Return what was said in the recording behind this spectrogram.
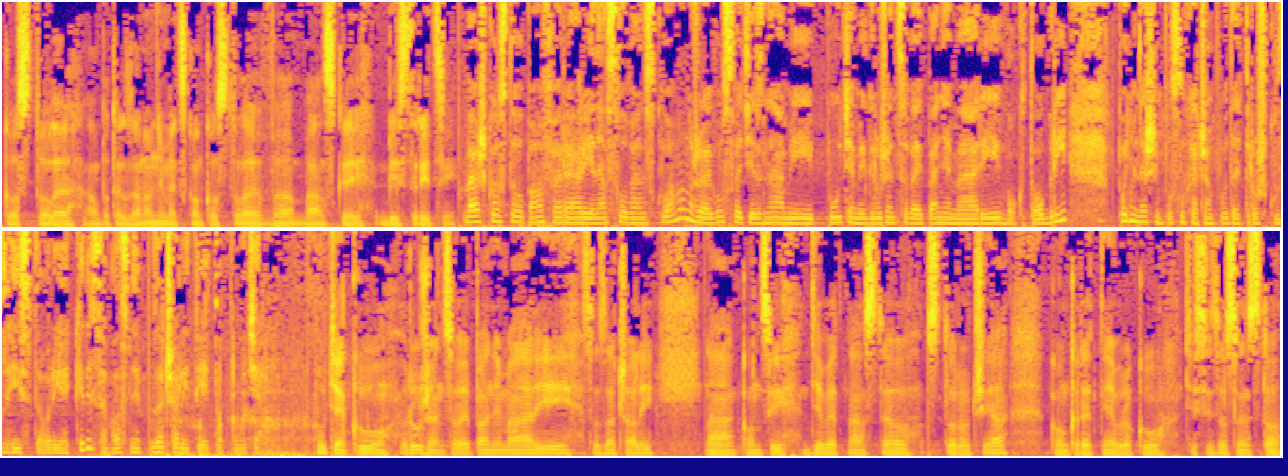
kostole alebo tzv. nemeckom kostole v Banskej Bystrici. Váš kostol, pán Ferrari, je na Slovensku a možno aj vo svete známy púťami k Ružencovej pane Márii v oktobri. Poďme našim poslucháčom povedať trošku z histórie. Kedy sa vlastne začali tieto púte? Púte ku Rúžencovej Pane Márii sa začali na konci 19. storočia, konkrétne v roku 1884,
